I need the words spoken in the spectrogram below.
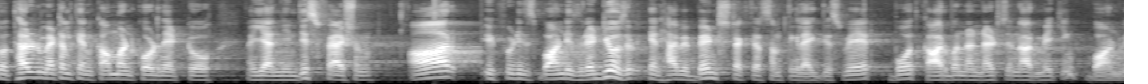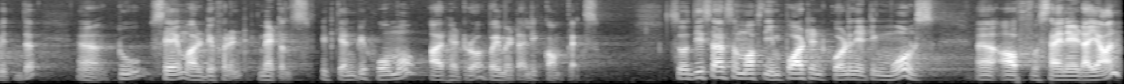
So, third metal can come and coordinate to N in this fashion or if it is bond is reduced it can have a bent structure something like this where both carbon and nitrogen are making bond with the uh, two same or different metals. It can be homo or hetero bimetallic complex. So, these are some of the important coordinating modes of cyanide ion.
